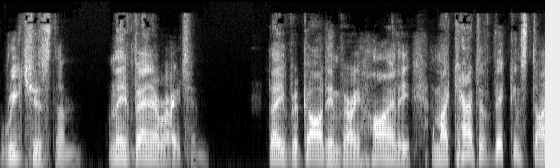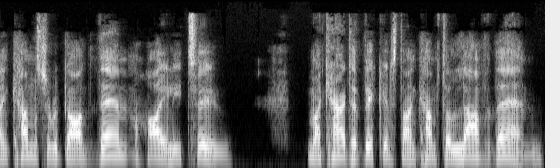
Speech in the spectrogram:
reaches them, and they venerate him. They regard him very highly, and my character Wittgenstein comes to regard them highly too. My character Wittgenstein comes to love them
